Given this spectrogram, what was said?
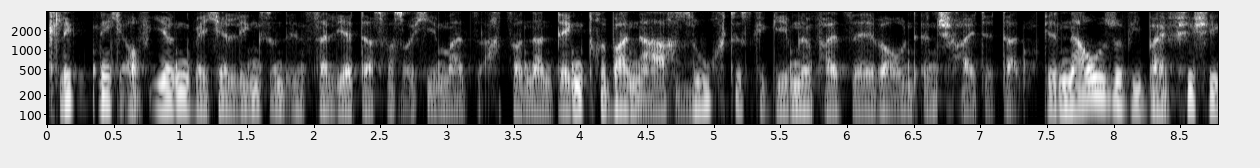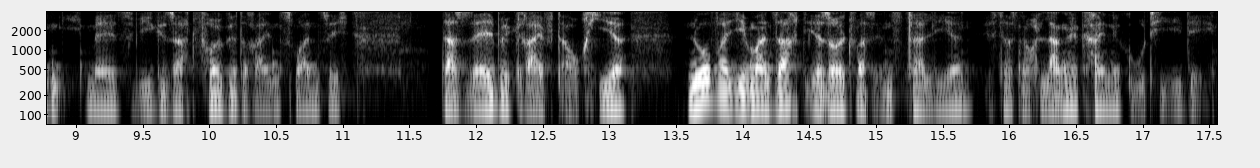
Klickt nicht auf irgendwelche Links und installiert das, was euch jemand sagt, sondern denkt drüber nach, sucht es gegebenenfalls selber und entscheidet dann. Genauso wie bei Phishing-E-Mails, wie gesagt, Folge 23. Dasselbe greift auch hier. Nur weil jemand sagt, ihr sollt was installieren, ist das noch lange keine gute Idee.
